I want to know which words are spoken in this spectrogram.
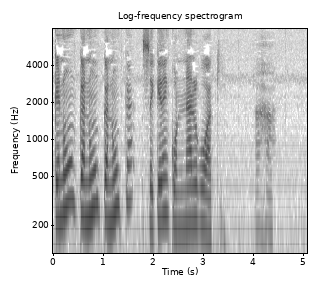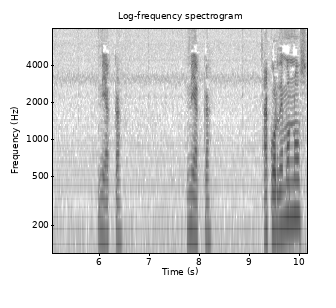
que nunca, nunca, nunca se queden con algo aquí, Ajá. ni acá, ni acá. Acordémonos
